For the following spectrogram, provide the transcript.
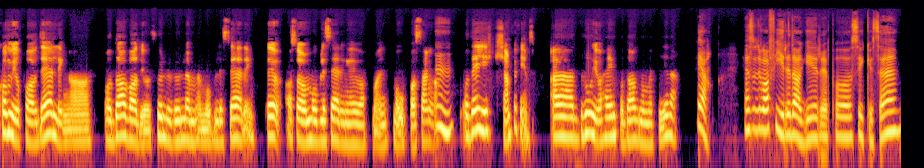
kom jo på avdelinga, og da var det jo full rulle med mobilisering. Det, altså, mobilisering er jo at man må opp av senga. Mm. Og det gikk kjempefint. Jeg dro jo hjem på dag nummer fire. Ja, så du var fire dager på sykehuset,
